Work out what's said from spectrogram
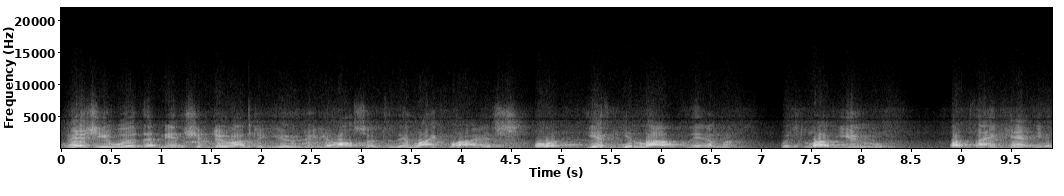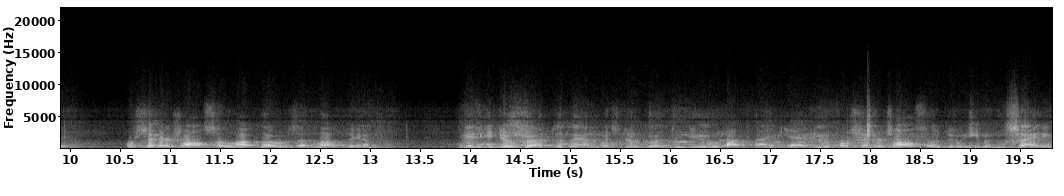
And as ye would that men should do unto you, do ye also to them likewise. For if ye love them which love you, what thank have ye? For sinners also love those that love them. And if ye do good to them which do good to you, what thank have you? For sinners also do even the same.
